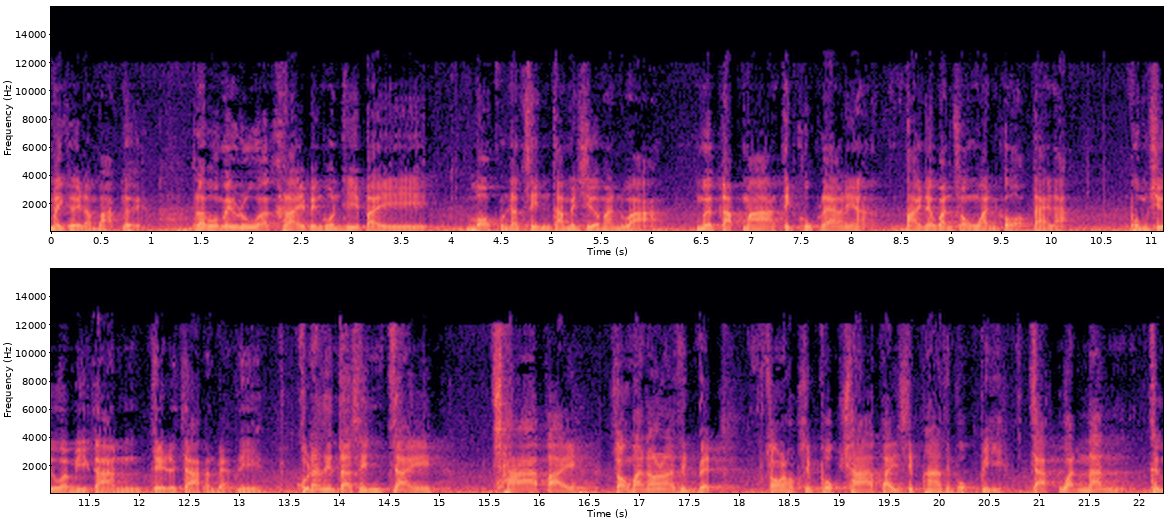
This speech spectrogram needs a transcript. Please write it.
ไม่เคยลำบากเลย แล้วผมไม่รู้ว่าใครเป็นคนที่ไปบอกคุณทักษิณทำให้เชื่อมั่นว่า เมื่อกลับมาติดคุกแล้วเนี่ยภายในวันสองวันก็ออกได้ละ ผมเชื่อว่ามีการเจรจากันแบบนี้ คุณทักษิณตัดสินใจช้าไป 2511 266 ช้าไป 15-16 ปี จากวันนั้นถึง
